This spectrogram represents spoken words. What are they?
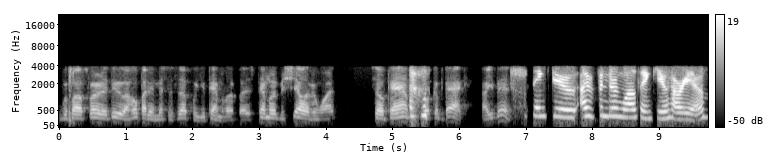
without further ado, I hope I didn't mess this up for you, Pamela. But it's Pamela Michelle, everyone. So, Pam, welcome back. How you been? Thank you. I've been doing well, thank you. How are you?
